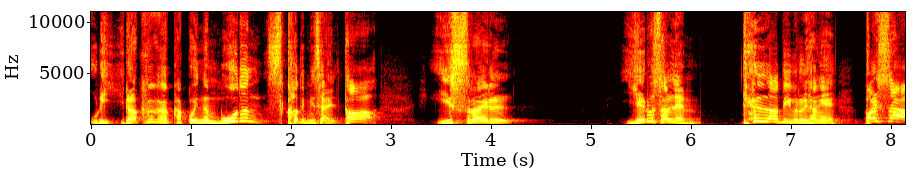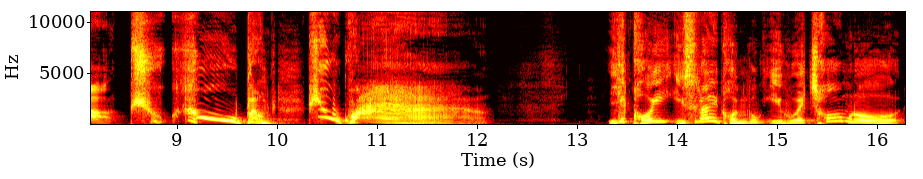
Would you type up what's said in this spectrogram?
우리 이라크가 갖고 있는 모든 스커드 미사일 다 이스라엘 예루살렘 텔라비브를 향해 발사! 퓨, 뿅, 퓨, 꽝! 이게 거의 이스라엘 건국 이후에 처음으로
